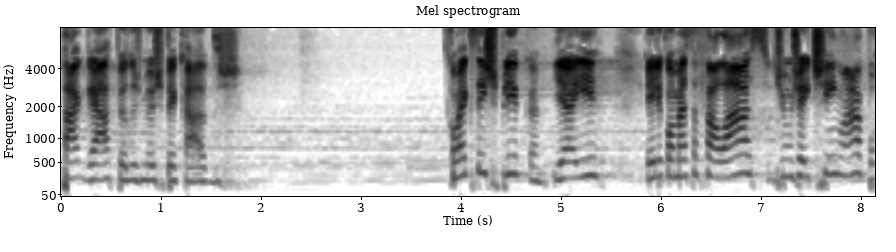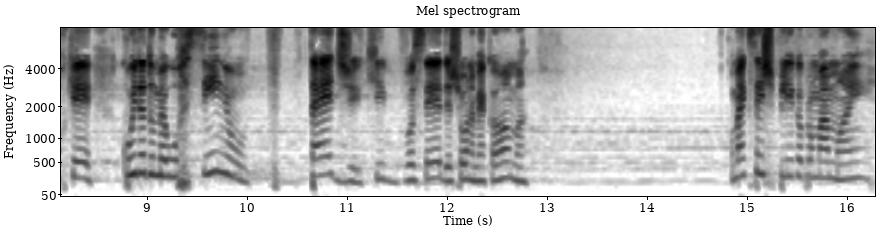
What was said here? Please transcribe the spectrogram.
pagar pelos meus pecados. Como é que você explica? E aí ele começa a falar de um jeitinho, ah, porque cuida do meu ursinho Ted que você deixou na minha cama. Como é que você explica para uma mãe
